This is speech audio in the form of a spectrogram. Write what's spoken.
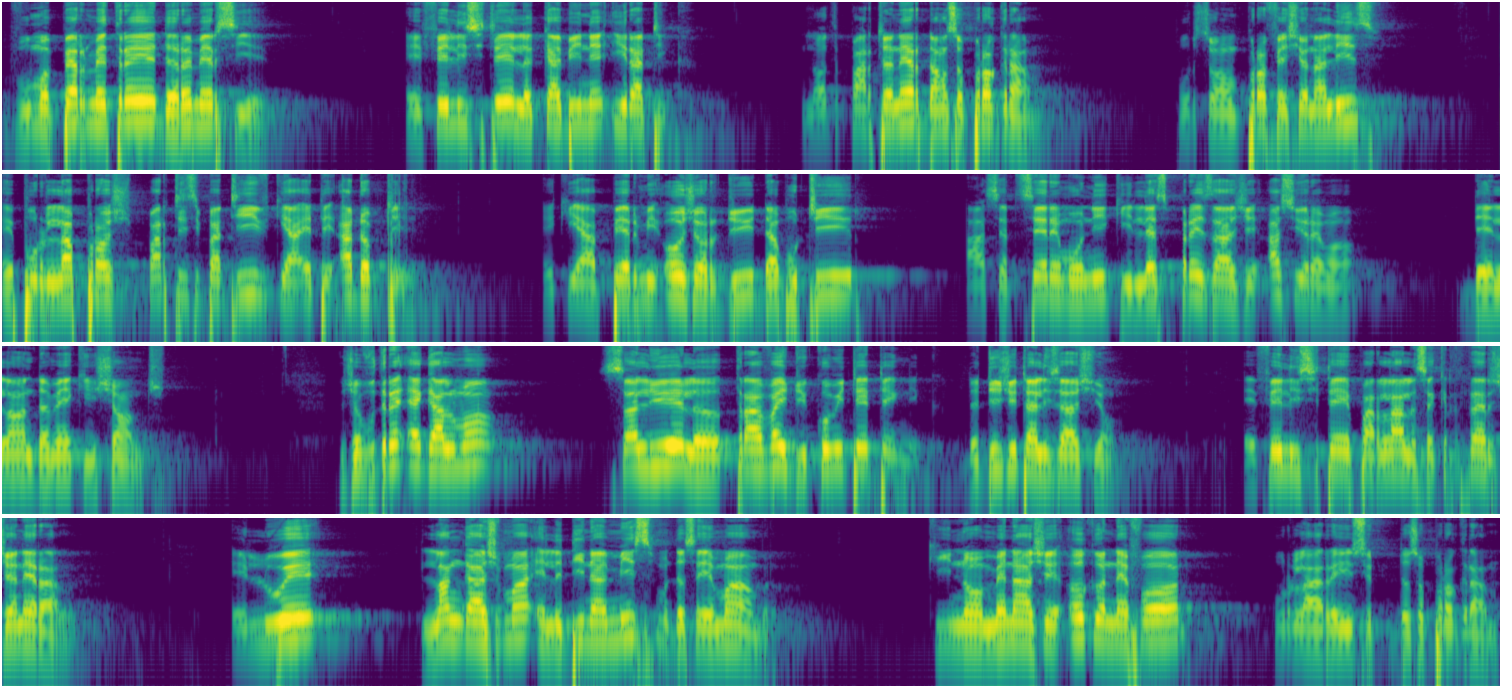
vous me permettrez de remercier et féliciter le cabinet Iratic, notre partenaire dans ce programme, pour son professionnalisme et pour l'approche participative qui a été adoptée et qui a permis aujourd'hui d'aboutir à cette cérémonie qui laisse présager assurément des lendemains qui chantent. Je voudrais également saluer le travail du comité technique de digitalisation et féliciter par là le secrétaire général et louer l'engagement et le dynamisme de ses membres qui n'ont ménagé aucun effort pour la réussite de ce programme.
